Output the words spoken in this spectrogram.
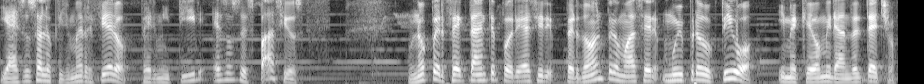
Y a eso es a lo que yo me refiero, permitir esos espacios. Uno perfectamente podría decir, perdón, pero me va a ser muy productivo y me quedo mirando el techo.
